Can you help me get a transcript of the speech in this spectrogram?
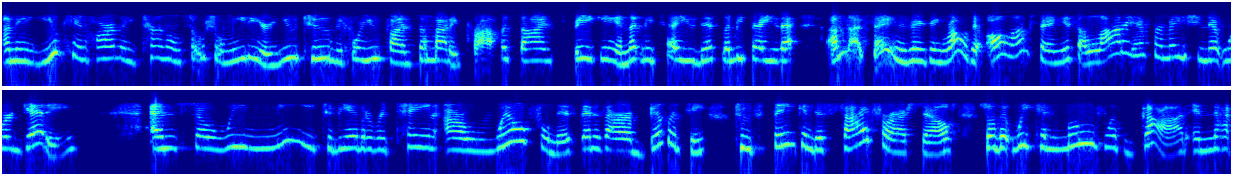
I mean, you can hardly turn on social media or YouTube before you find somebody prophesying, speaking, and let me tell you this, let me tell you that. I'm not saying there's anything wrong with it. All I'm saying is a lot of information that we're getting. And so we need to be able to retain our willfulness, that is our ability to think and decide for ourselves so that we can move with God and not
